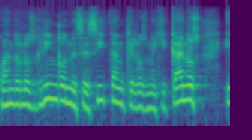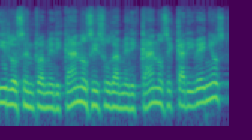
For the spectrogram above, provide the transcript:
cuando los gringos necesitan que los mexicanos y los centroamericanos y sudamericanos y caribeños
